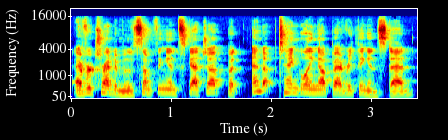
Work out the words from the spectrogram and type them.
Ever tried to move something in SketchUp but end up tangling up everything instead?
